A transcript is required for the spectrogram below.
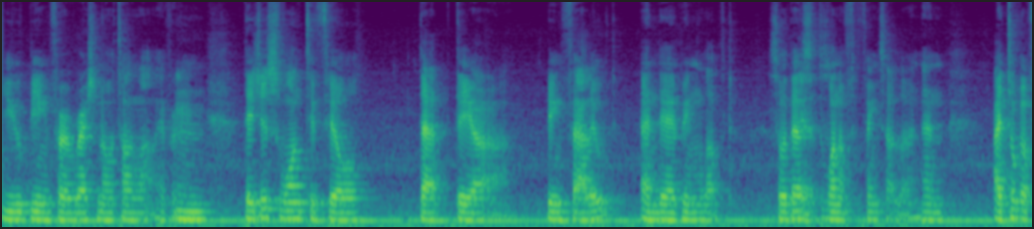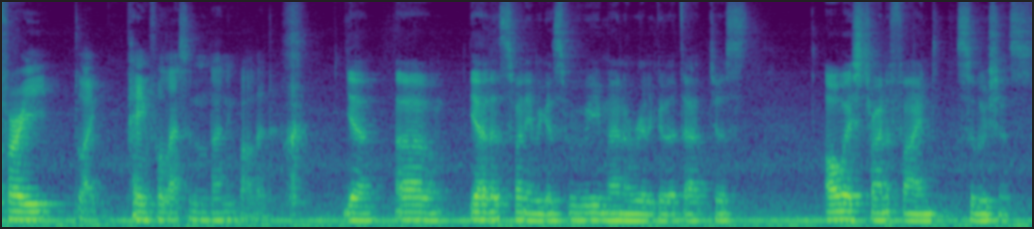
you being very rational talking about everything. Mhm. They just want to feel that they are being valued and they're being loved. So that's Yes. one of the things I learned, and I took a very like painful lesson learning about it. Yeah, um, yeah, that's funny because we men are really good at that. Just always trying to find solutions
